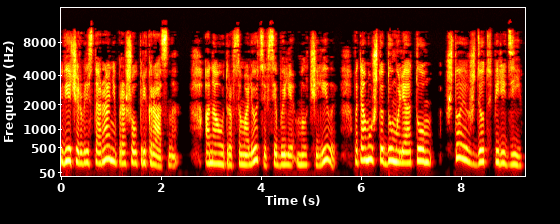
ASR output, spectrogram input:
Вечер в ресторане прошел прекрасно, а на утро в самолете все были молчаливы, потому что думали о том, что их ждет впереди.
